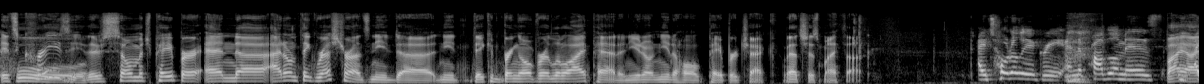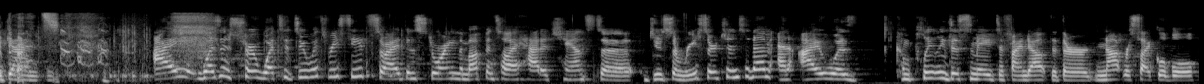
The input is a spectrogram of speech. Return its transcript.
it's Ooh. crazy. There's so much paper, and uh, I don't think restaurants need uh, need. They can bring over a little iPad, and you don't need a whole paper check. That's just my thought. I totally agree. And the problem is, Buy again. I wasn't sure what to do with receipts, so I had been storing them up until I had a chance to do some research into them, and I was completely dismayed to find out that they're not recyclable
